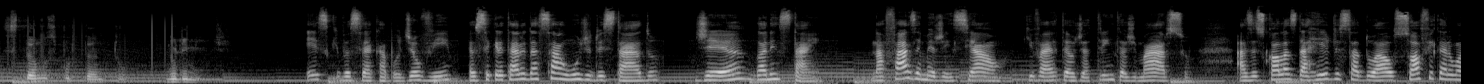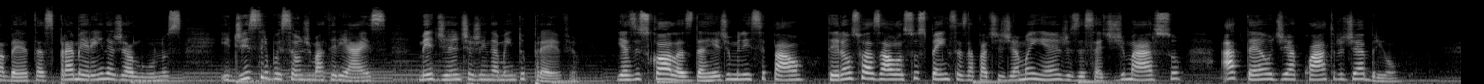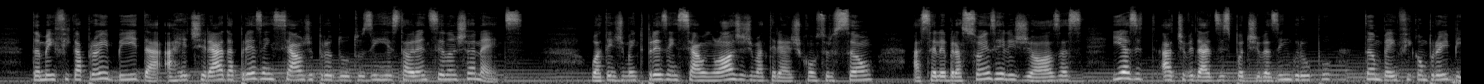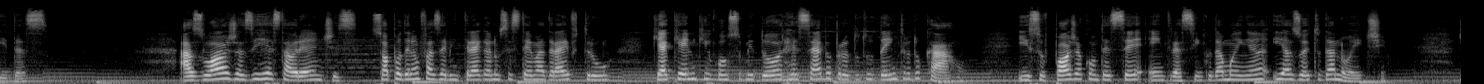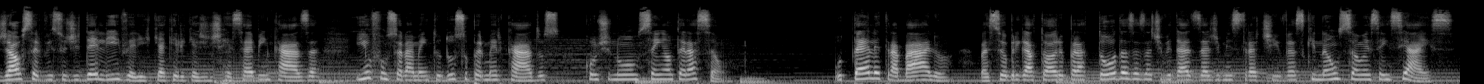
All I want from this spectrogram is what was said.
Estamos, portanto, no limite. Esse que você acabou de ouvir é o secretário da Saúde do Estado, Jean Gorenstein. Na fase emergencial, que vai até o dia 30 de março, As escolas da rede estadual só ficarão abertas para merenda de alunos e distribuição de materiais mediante agendamento prévio. E as escolas da rede municipal terão suas aulas suspensas a partir de amanhã, 17 de março, até o dia 4 de abril. Também fica proibida a retirada presencial de produtos em restaurantes e lanchonetes. O atendimento presencial em lojas de materiais de construção, as celebrações religiosas e as atividades esportivas em grupo também ficam proibidas. As lojas e restaurantes só poderão fazer entrega no sistema drive-thru, que é aquele que o consumidor recebe o produto dentro do carro. Isso pode acontecer entre as 5 da manhã e as 8 da noite. Já o serviço de delivery, que é aquele que a gente recebe em casa, e o funcionamento dos supermercados continuam sem alteração. O teletrabalho vai ser obrigatório para todas as atividades administrativas que não são essenciais.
